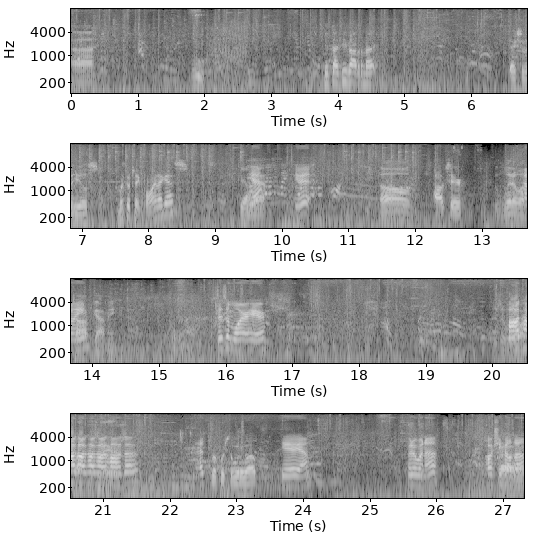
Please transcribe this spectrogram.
Uh, Get that D.Va out of the mech. Thanks for the heals. I'm gonna go take point, I guess. Yeah. Yeah. Do it. oh, Alex here. the widow up Coming. top got me. There's a Moira here. There's a Widow Hog, hog, hog, hog, hog, hog, hog. I'm gonna push the widow up. Yeah, yeah, yeah. Widow went up. Oh, she fell Uh,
